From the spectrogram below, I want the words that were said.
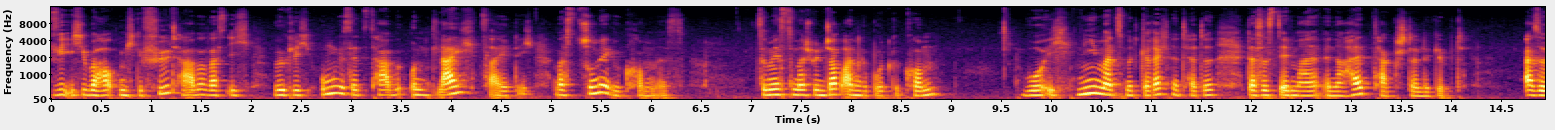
wie ich überhaupt mich gefühlt habe, was ich wirklich umgesetzt habe und gleichzeitig, was zu mir gekommen ist. Zu mir ist zum Beispiel ein Jobangebot gekommen, wo ich niemals mit gerechnet hätte, dass es den mal in einer Halbtagsstelle gibt. Also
